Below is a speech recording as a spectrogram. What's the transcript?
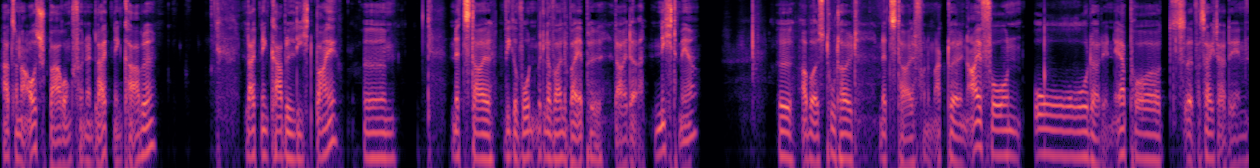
Hat so eine Aussparung für ein Lightning-Kabel. Lightning-Kabel liegt bei. Ähm, Netzteil wie gewohnt mittlerweile bei Apple leider nicht mehr. Äh, aber es tut halt Netzteil von einem aktuellen iPhone oder den AirPods, äh, was sage ich da, den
